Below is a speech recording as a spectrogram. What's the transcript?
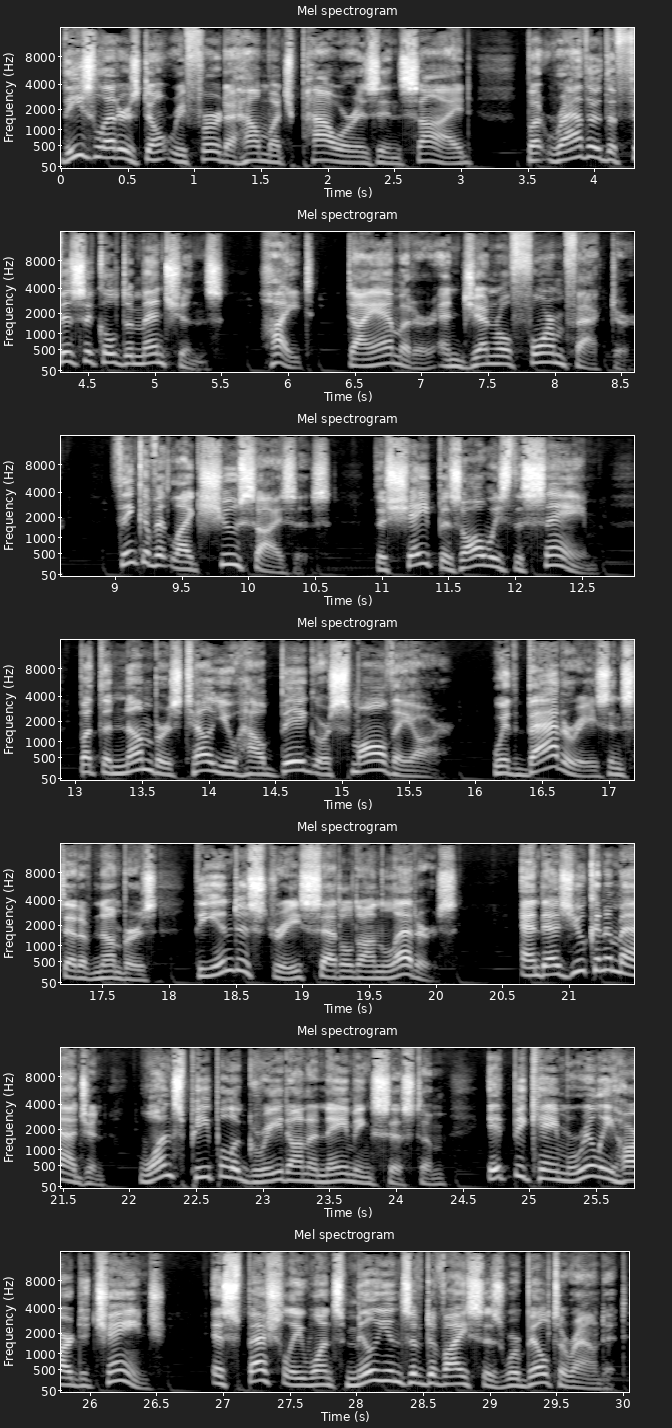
These letters don't refer to how much power is inside, but rather the physical dimensions, height, diameter, and general form factor. Think of it like shoe sizes. The shape is always the same, but the numbers tell you how big or small they are. With batteries instead of numbers, the industry settled on letters. And as you can imagine, once people agreed on a naming system, it became really hard to change, especially once millions of devices were built around it.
